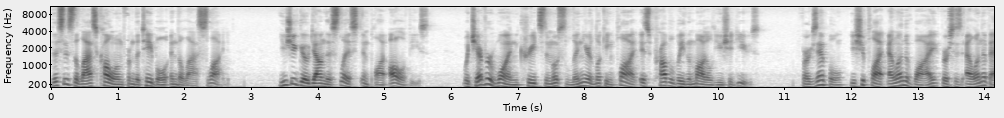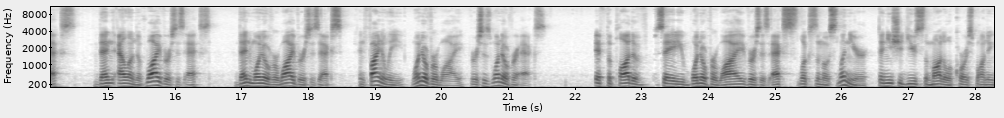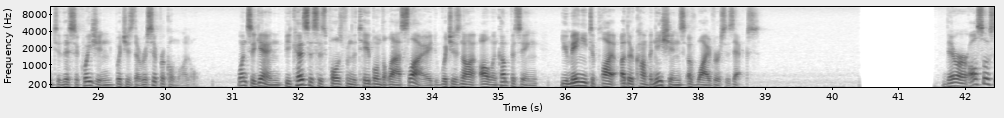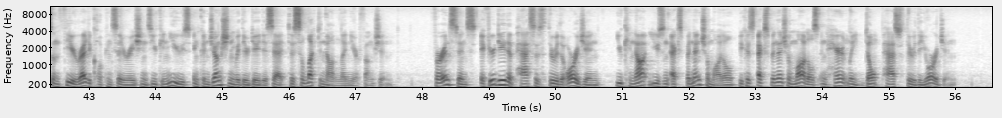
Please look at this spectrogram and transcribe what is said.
This is the last column from the table in the last slide. You should go down this list and plot all of these. Whichever one creates the most linear looking plot is probably the model you should use. For example, you should plot ln of y versus ln of x, then ln of y versus x, then 1 over y versus x, and finally 1 over y versus 1 over x. If the plot of, say, 1 over y versus x looks the most linear, then you should use the model corresponding to this equation, which is the reciprocal model. Once again, because this is pulled from the table in the last slide, which is not all-encompassing, you may need to plot other combinations of y versus x. There are also some theoretical considerations you can use in conjunction with your dataset to select a nonlinear function. For instance, if your data passes through the origin, you cannot use an exponential model because exponential models inherently don't pass through the origin.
